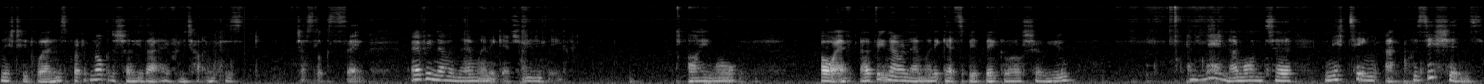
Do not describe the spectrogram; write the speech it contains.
knitted ones, but I'm not going to show you that every time because it just looks the same. Every now and then when it gets really big, I will, oh, every now and then when it gets a bit bigger, I'll show you. And then I'm on to knitting acquisitions.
